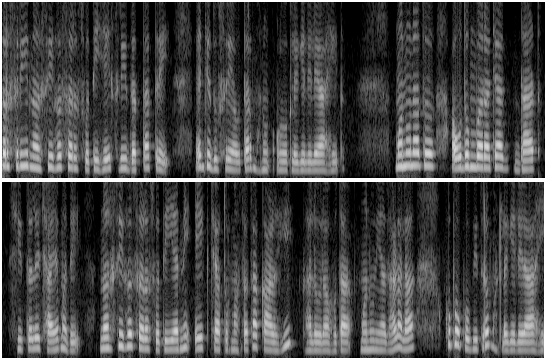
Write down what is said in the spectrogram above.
तर श्री नरसिंह सरस्वती हे श्री दत्तात्रेय यांचे दुसरे अवतार म्हणून ओळखले गेलेले आहेत. म्हणूनच औदुंबराच्या दाट शीतल छायेमध्ये नरसिंह सरस्वती यांनी एक चातुर्मासाचा काळही घालवला होता. म्हणून या झाडाला खूप पवित्र म्हटलं गेलेलं आहे.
